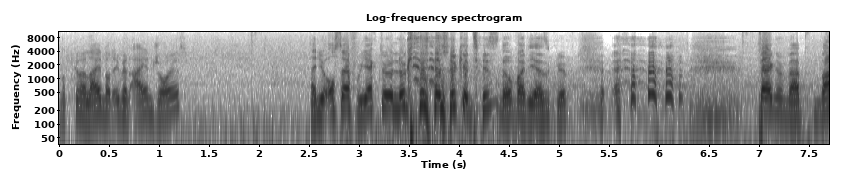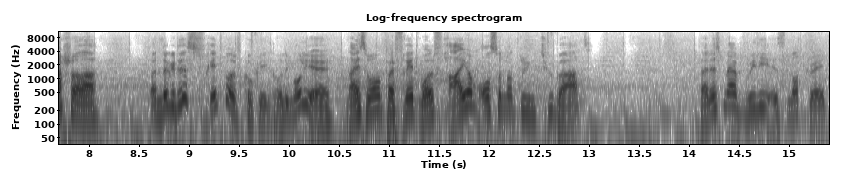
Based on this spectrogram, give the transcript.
Not gonna lie, not even I enjoy it. Then you also have reactor. Look at look at this. Nobody has grip. Banger map, mashallah. But look at this, Fredwolf cooking. Holy moly, eh. Nice one by Fredwolf. Hayom also not doing too bad. But this map really is not great.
